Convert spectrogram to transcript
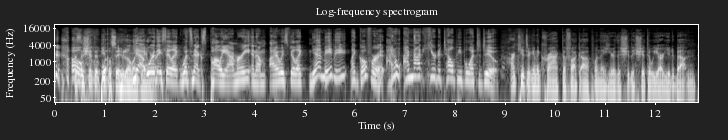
That's oh, the shit that people say who don't like. Oh, yeah, or they say like, "What's next? Polyamory?" And I'm, I always feel like, yeah, maybe, like, go for it. I don't. I'm not here to tell people what to do. our kids are gonna crack the fuck up when they hear the shit the shit that we argued about and.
